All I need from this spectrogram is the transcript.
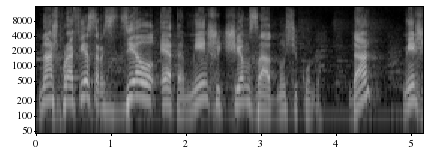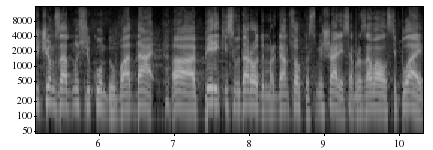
Наш профессор сделал это меньше, чем за одну секунду. Да? Меньше, чем за одну секунду вода, э, перекись водорода и марганцовка смешались, образовалось тепло, и,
